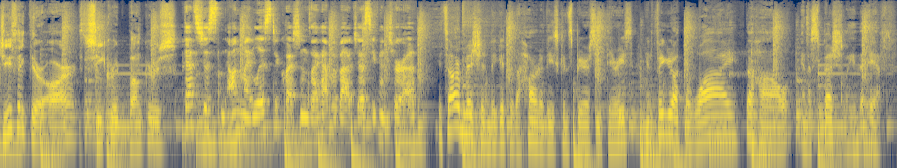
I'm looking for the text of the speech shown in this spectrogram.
Do you think there are secret bunkers? That's just on my list of questions I have about Jesse Ventura. It's our mission to get to the heart of these conspiracy theories and figure out the why, the how, and especially the if.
